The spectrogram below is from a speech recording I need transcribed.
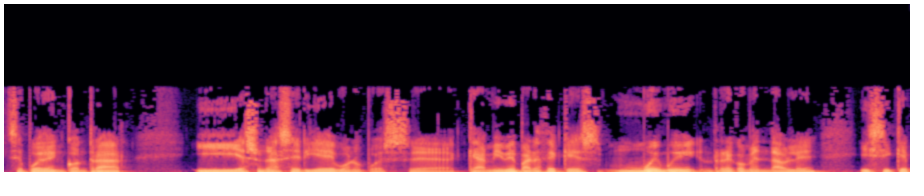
se puede encontrar y es una serie, bueno, pues que a mí me parece que es muy, muy recomendable y sí que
